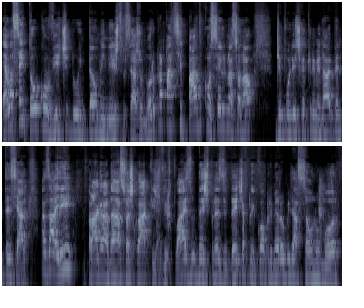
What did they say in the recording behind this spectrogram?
ela aceitou o convite do então ministro Sérgio Moro para participar do Conselho Nacional de Política Criminal e Penitenciária. Mas aí, para agradar suas claques virtuais, o despresidente aplicou a primeira humilhação no Moro,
